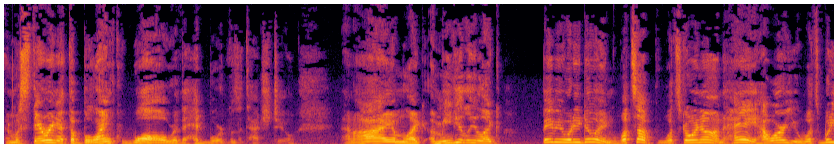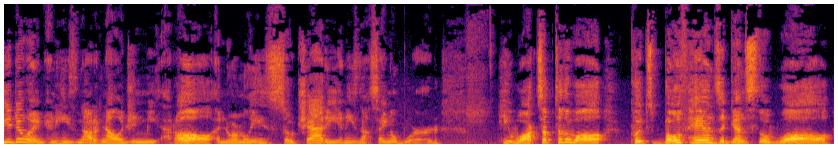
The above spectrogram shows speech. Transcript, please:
and was staring at the blank wall where the headboard was attached to. And I am like, immediately like, baby, what are you doing? What's up? What's going on? Hey, how are you? What's what are you doing? And he's not acknowledging me at all. And normally he's so chatty and he's not saying a word. He walks up to the wall, puts both hands against the wall.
